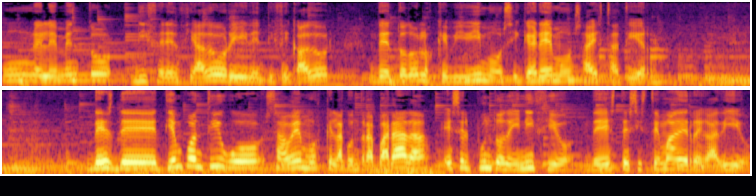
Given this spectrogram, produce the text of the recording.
un elemento diferenciador e identificador de todos los que vivimos y queremos a esta tierra. Desde tiempo antiguo sabemos que la contraparada es el punto de inicio de este sistema de regadío,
